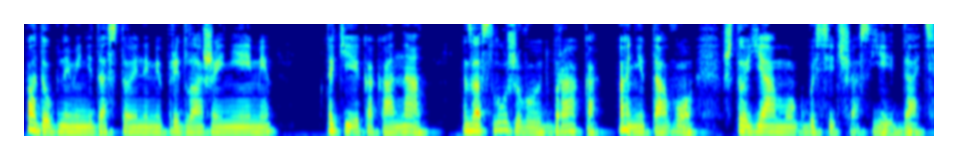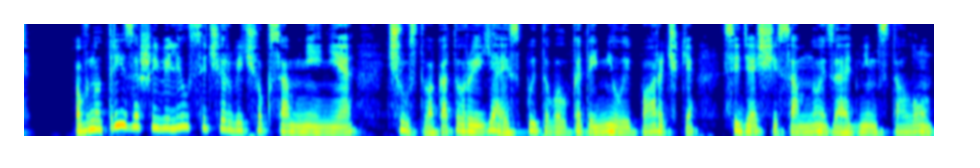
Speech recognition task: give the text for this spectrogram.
подобными недостойными предложениями. Такие, как она, заслуживают брака, а не того, что я мог бы сейчас ей дать. Внутри зашевелился червячок сомнения, чувства, которые я испытывал к этой милой парочке, сидящей со мной за одним столом,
